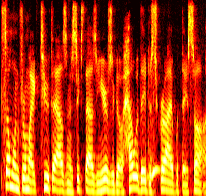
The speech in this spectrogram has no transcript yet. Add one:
someone from like 2,000 or 6,000 years ago, how would they describe what they saw?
